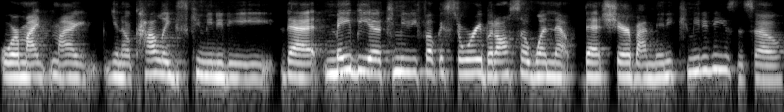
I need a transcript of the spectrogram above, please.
or my my you know colleagues community that may be a community focused story but also one that that's shared by many communities. And so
